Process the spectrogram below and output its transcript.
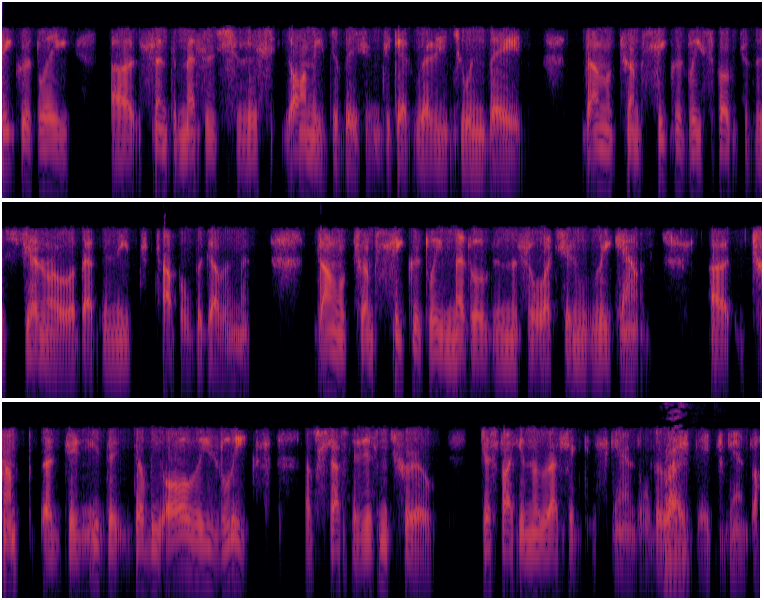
secretly uh, sent a message to this army division to get ready to invade. Donald Trump secretly spoke to this general about the need to topple the government. Donald Trump secretly meddled in this election recount. Uh, Trump, uh, there'll be all these leaks of stuff that isn't true just like in the Russia scandal, the right. Russiagate scandal.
